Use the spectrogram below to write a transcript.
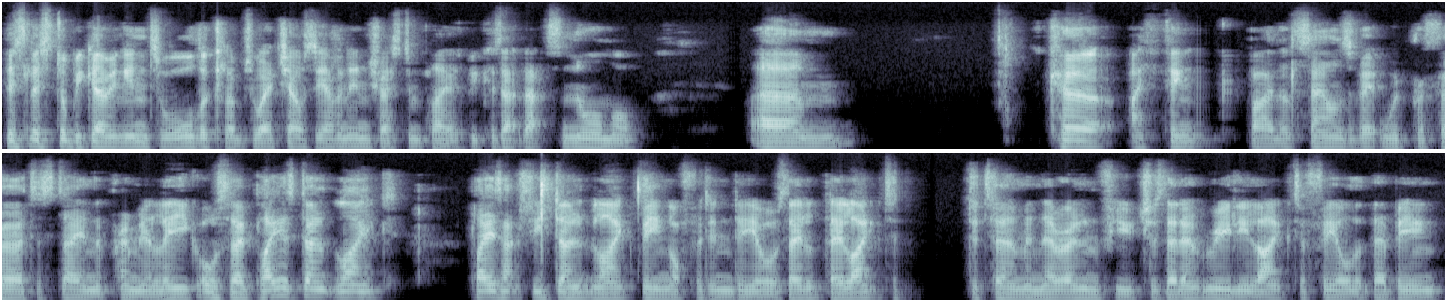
this list will be going into all the clubs where Chelsea have an interest in players because that, that's normal. Um, Kurt, I think, by the sounds of it, would prefer to stay in the Premier League. Also, players don't like players actually don't like being offered in deals. They they like to determine their own futures. They don't really like to feel that they're being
